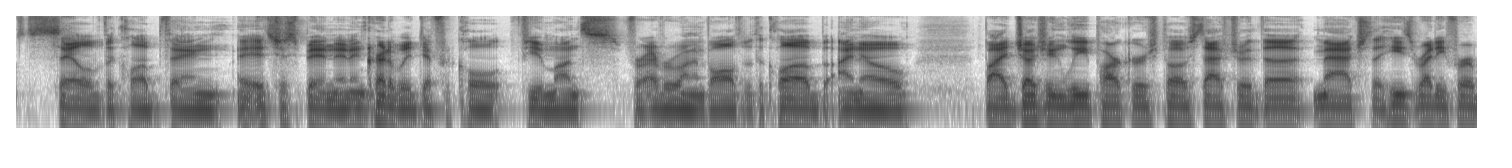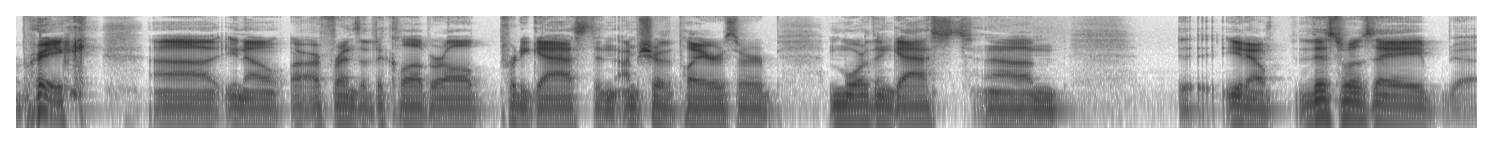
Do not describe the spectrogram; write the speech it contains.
sale of the club thing. It's just been an incredibly difficult few months for everyone involved with the club. I know by judging Lee Parker's post after the match that he's ready for a break. Uh, you know, our, our friends at the club are all pretty gassed, and I'm sure the players are more than gassed. Um, you know, this was a, uh,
